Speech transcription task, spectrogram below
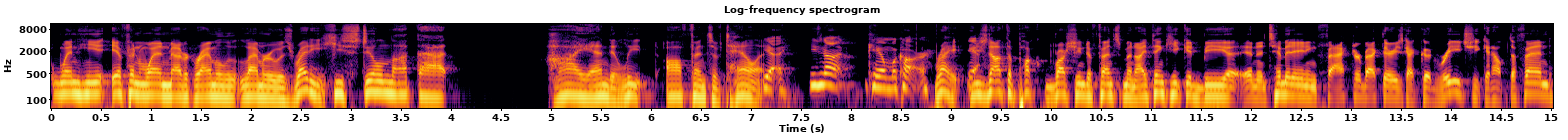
when he, if and when Maverick Lamoureux is ready, he's still not that high end elite offensive talent. Yeah, he's not Cale Makar. Right. Yeah. He's not the puck rushing defenseman. I think he could be a- an intimidating factor back there. He's got good reach. He can help defend,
